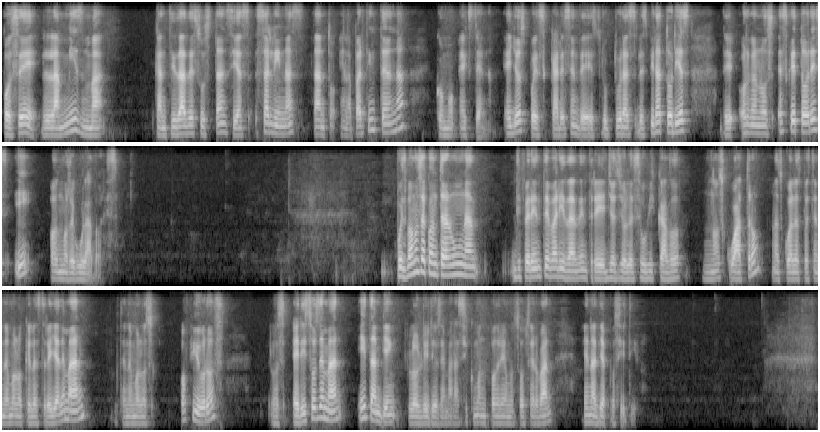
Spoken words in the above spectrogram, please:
posee la misma cantidad de sustancias salinas tanto en la parte interna como externa. Ellos pues carecen de estructuras respiratorias, de órganos excretores y osmorreguladores. Pues vamos a encontrar una diferente variedad entre ellos. Yo les he ubicado unos cuatro, en las cuales pues tenemos lo que es la estrella de mar, tenemos los ofiuros, los erizos de mar y también los lirios de mar, así como podríamos observar en la diapositiva.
